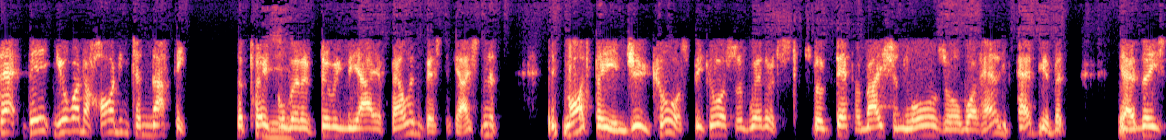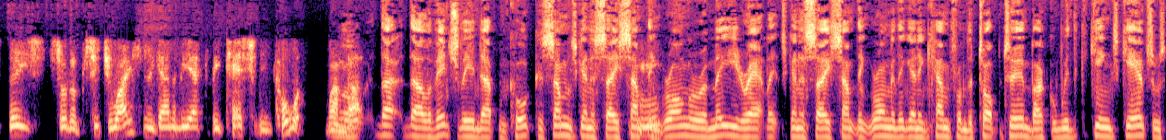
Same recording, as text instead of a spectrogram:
that, that, you're on a hiding to nothing. The people that are doing the AFL investigation, it, it might be in due course because of whether it's sort of defamation laws or what have you, have you. But you know, these these sort of situations are going to be have to be tested in court one Well, day. they- they'll eventually end up in court because someone's going to say something mm-hmm. wrong, or a media outlet's going to say something wrong, and they're going to come from the top turnbuckle with King's counsels.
